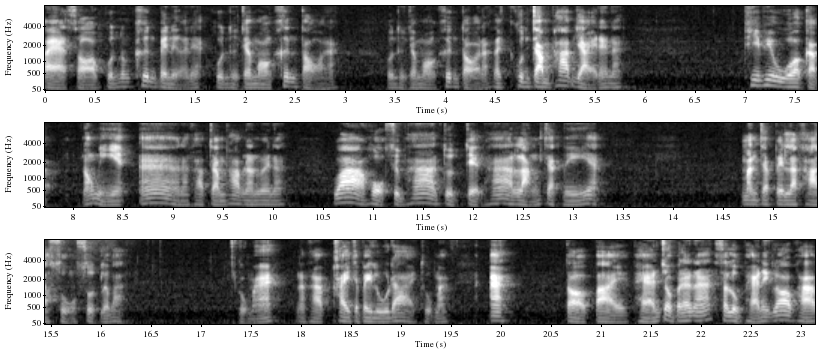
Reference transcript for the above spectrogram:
8 2 คุณต้องขึ้นไปเหนือเนี่ย คุณถึงจะมองขึ้นต่อนะ คุณถึงจะมองขึ้นต่อนะ แต่คุณจำภาพใหญ่ได้นะ ที่พี่วัวกับน้องหมีอะอ่านะครับจำภาพนั้นไว้นะ ว่า 65.75 หลังจากนี้อะมันจะเป็นราคาสูงสุดหรือเปล่า ถูกไหมนะครับ ใครจะไปรู้ได้ถูกไหมอะ ต่อไปแผนจบไปแล้วนะ สรุปแผนอีกรอบครับ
